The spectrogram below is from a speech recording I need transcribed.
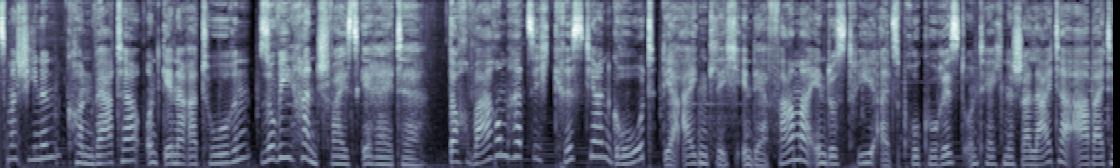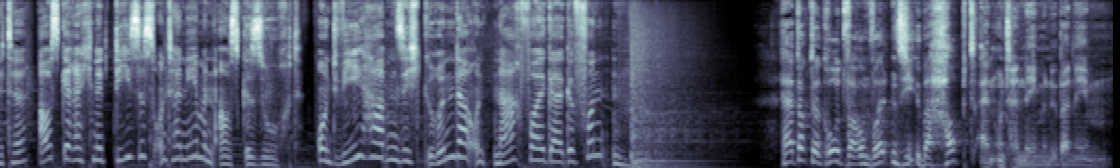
Ultraschallschweißmaschinen, Konverter und Generatoren sowie Handschweißgeräte. Doch warum hat sich Christian Groth, der eigentlich in der Pharmaindustrie als Prokurist und technischer Leiter arbeitete, ausgerechnet dieses Unternehmen ausgesucht? Und wie haben sich Gründer und Nachfolger gefunden? Herr Dr. Groth, warum wollten Sie überhaupt ein Unternehmen übernehmen?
